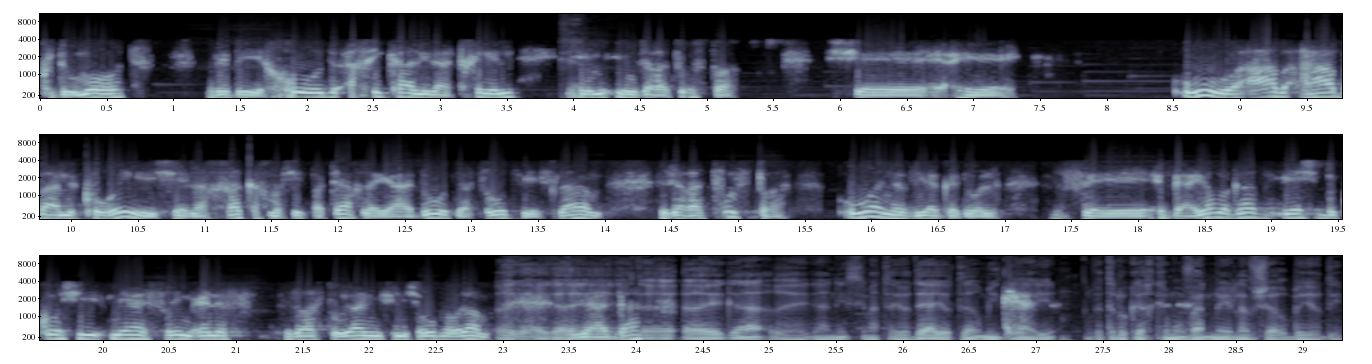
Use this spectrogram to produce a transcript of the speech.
קדומות, ובייחוד הכי קל לי להתחיל כן. עם, עם זרטוסטרה, שהוא האבא, האבא המקורי של אחר כך מה שהתפתח ליהדות, נצרות ואסלאם, זרטוסטרה, הוא הנביא הגדול, ו, והיום אגב יש בקושי 120 אלף זרסטוריאנים שנשארו בעולם. רגע, רגע, רגע, הדת? רגע, רגע, רגע, ניסים, אתה יודע יותר מדי, ואתה לוקח כמובן מאליו שהרבה יודעים.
